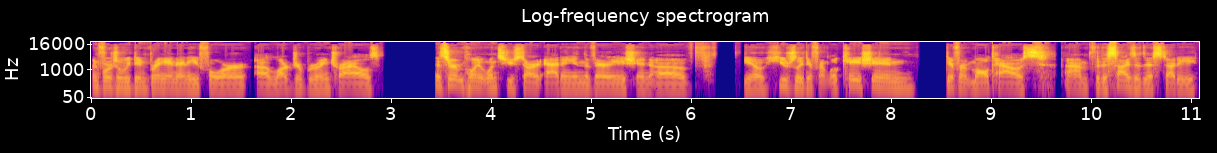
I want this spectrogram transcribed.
Unfortunately, we didn't bring in any for uh, larger brewing trials. At a certain point, once you start adding in the variation of you know hugely different location, different malt house um, for the size of this study,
